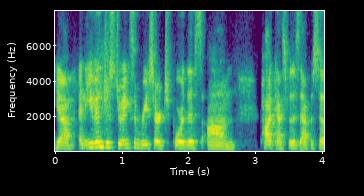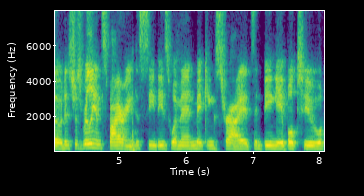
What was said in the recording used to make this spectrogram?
Yeah, and even just doing some research for this um, podcast for this episode is just really inspiring to see these women making strides and being able to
